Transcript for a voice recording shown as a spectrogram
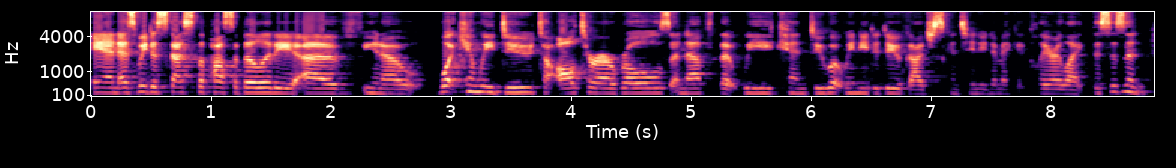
And as we discussed the possibility of, you know, what can we do to alter our roles enough that we can do what we need to do, God just continued to make it clear like this isn't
